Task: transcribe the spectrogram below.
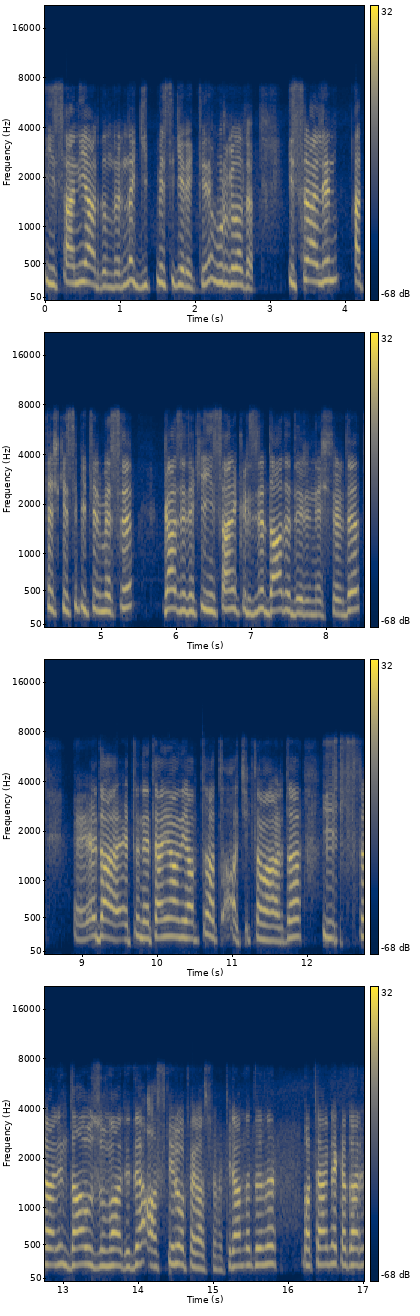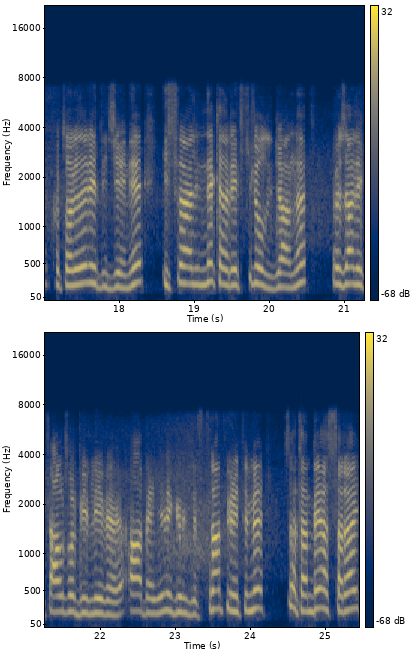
insani yardımlarında gitmesi gerektiğini vurguladı. İsrail'in ateşkesi bitirmesi Gazze'deki insani krizi de daha da derinleştirdi. E, Eda Et- Netanyahu yaptığı açıklamalarda İsrail'in daha uzun vadede askeri operasyonu planladığını, Batı her ne kadar kontrol edeceğini, İsrail'in ne kadar etkili olacağını özellikle Avrupa Birliği ve ABD'de göreceğiz. Trump yönetimi zaten Beyaz Saray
